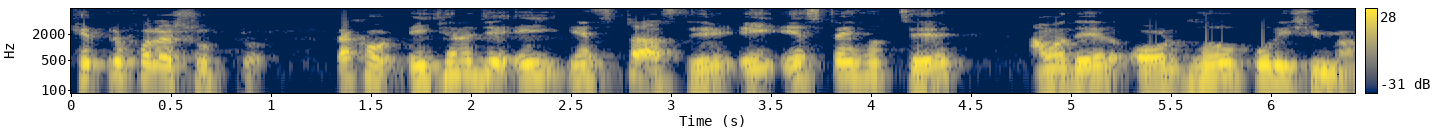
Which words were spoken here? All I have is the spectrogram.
ক্ষেত্রফলের সূত্র। দেখো, এইখানে যে এই এসটা আছে, এই এসটাই হচ্ছে আমাদের অর্ধ পরিসীমা।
